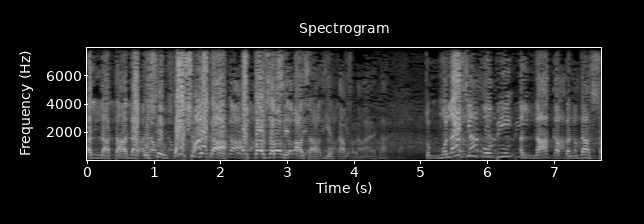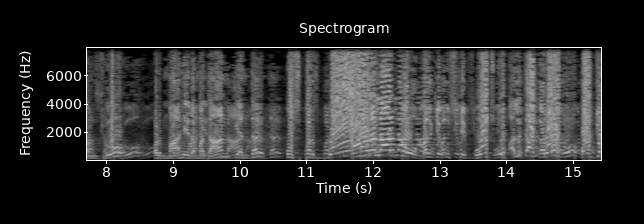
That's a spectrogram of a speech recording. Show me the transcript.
اللہ تعالیٰ اسے بخش دے گا اور دوزخ سے آزادی عطا فرمائے گا تو ملازم کو بھی اللہ کا بندہ سمجھو اور ماہ رمضان کے اندر اس پر بوجھ دو بلکہ اس کے بوجھ کو ہلکا کرو اور جو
